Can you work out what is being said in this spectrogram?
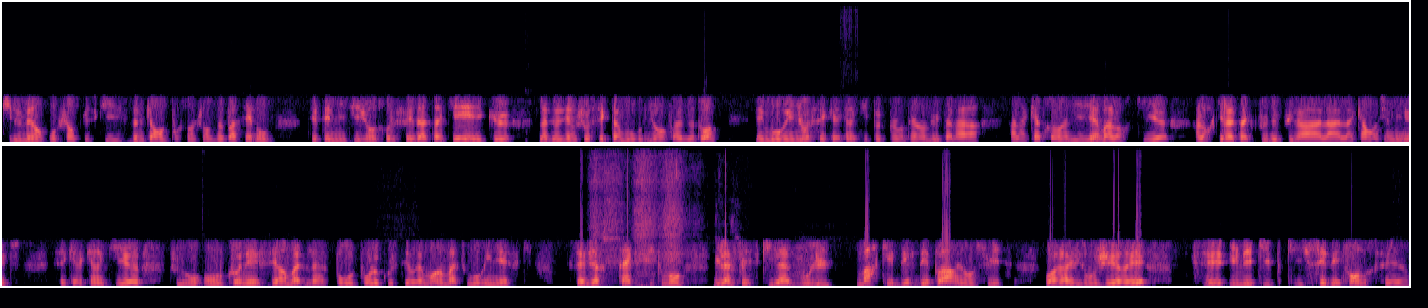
qui le met en confiance puisqu'il se donne 40% de chance de passer. Donc, tu sais, t'es mitigé entre le fait d'attaquer et que la deuxième chose, c'est que tu as Mourinho en face de toi. Et Mourinho, c'est quelqu'un qui peut te planter un but à la, à la 90e alors qu'il euh, alors qu'il attaque plus depuis la, la, la 40e minute. C'est quelqu'un qui, euh, on, on le connaît, c'est un match là pour pour le coup, c'était vraiment un match mourignesque. C'est-à-dire tactiquement, il a fait ce qu'il a voulu, marqué dès le départ et ensuite, voilà, ils ont géré. C'est une équipe qui sait défendre, c'est euh,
